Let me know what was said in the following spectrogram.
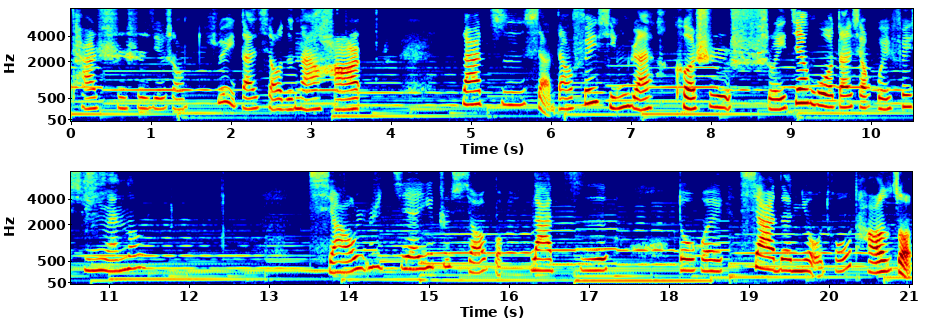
他是世界上最胆小的男孩。拉兹想当飞行员，可是谁见过胆小鬼飞行员呢？瞧，遇见一只小狗，拉兹都会吓得扭头逃走。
